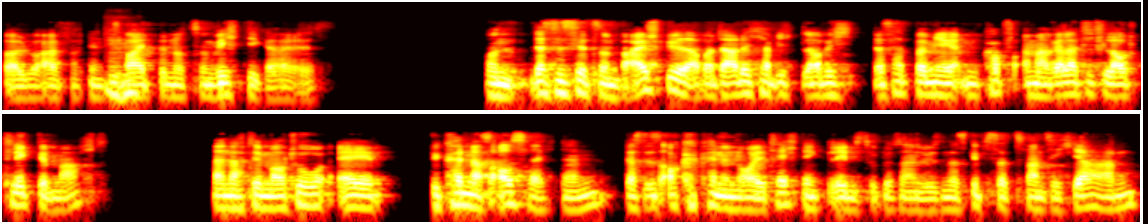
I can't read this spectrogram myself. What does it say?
weil du einfach den mhm. Zweitbenutzung wichtiger ist. Und das ist jetzt so ein Beispiel, aber dadurch habe ich, glaube ich, das hat bei mir im Kopf einmal relativ laut Klick gemacht, äh, nach dem Motto, ey, wir können das ausrechnen. Das ist auch gar keine neue Technik, Lebenszyklusanalysen. Das gibt es seit 20 Jahren.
